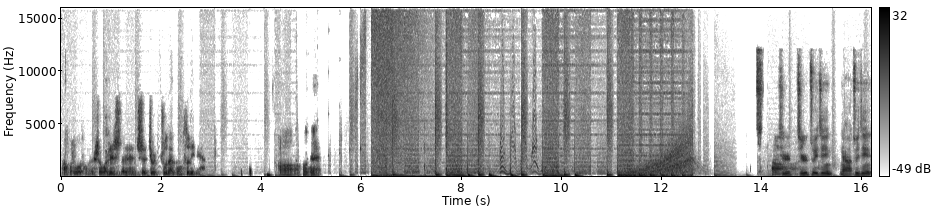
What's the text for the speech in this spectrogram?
啊，不是我同事，是我认识的人，是就住在公司里面。哦，OK。其实，其实最近你看，最近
